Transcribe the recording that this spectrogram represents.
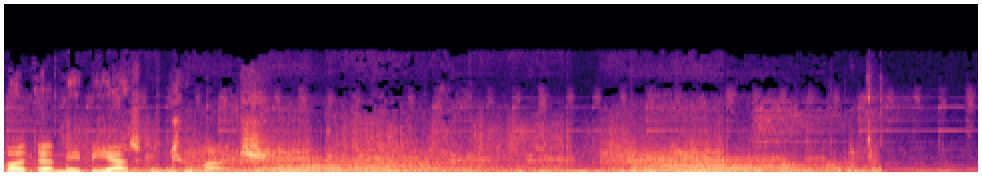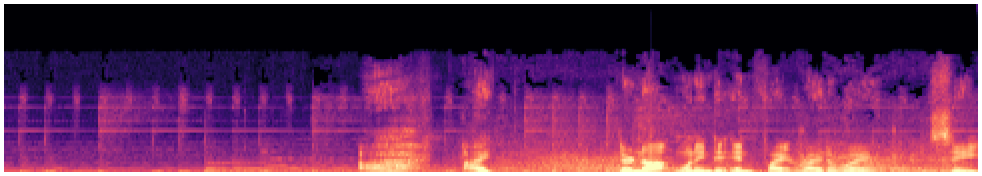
But that may be asking too much. Ah, I... They're not wanting to infight right away. See,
